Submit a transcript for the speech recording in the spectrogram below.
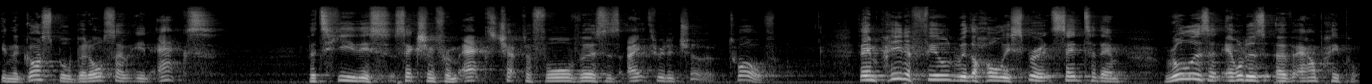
in the gospel, but also in Acts. Let's hear this section from Acts chapter 4, verses 8 through to 12. Then Peter, filled with the Holy Spirit, said to them, rulers and elders of our people.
